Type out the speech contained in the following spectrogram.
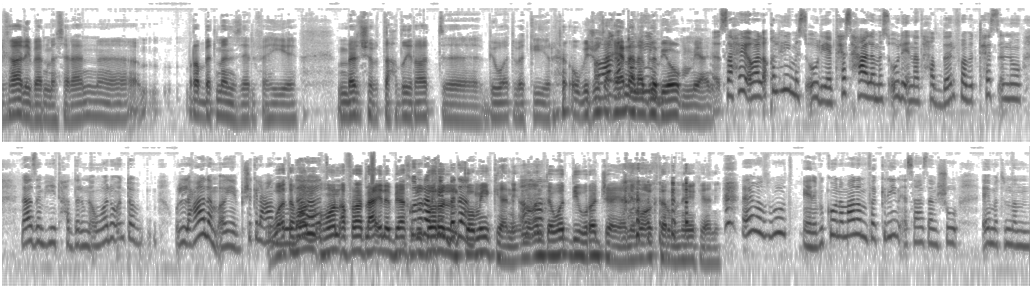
غالبا مثلا آه، ربة منزل فهي مبلشة بالتحضيرات آه، بوقت بكير. وبجوز هي- قبل بيوم يعني. صحيح وعلى الأقل هي مسؤولة. يعني بتحس حالها مسؤولة إنها تحضر فبتحس إنه لازم هي تحضر من اول وأنت والعالم يعني بشكل عام وقتها هون هون أفراد العائلة بياخذوا دور. الكوميك يعني إنه آه. أنت ودي ورجع يعني مو أكثر من هيك يعني. مزبوط يعني بيكونوا ما لهم مفكرين أساسا شو إيه متى بدنا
